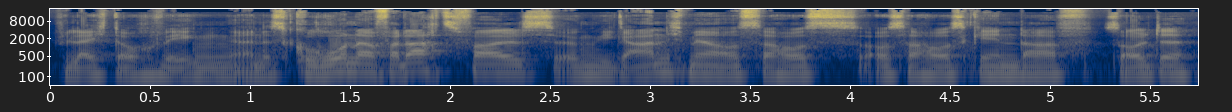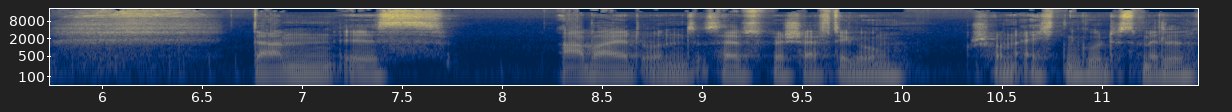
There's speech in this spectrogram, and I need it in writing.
vielleicht auch wegen eines Corona-Verdachtsfalls irgendwie gar nicht mehr außer Haus, außer Haus gehen darf, sollte, dann ist Arbeit und Selbstbeschäftigung schon echt ein gutes Mittel.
